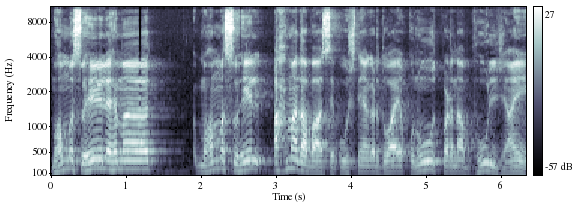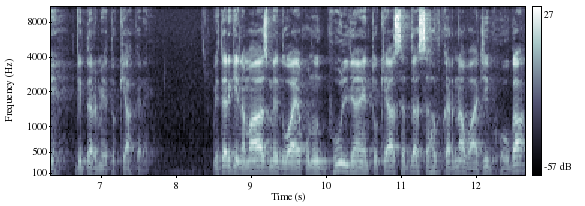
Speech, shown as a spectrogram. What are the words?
محمد سہیل احمد محمد سہیل احمد آباد سے پوچھتے ہیں، اگر دعائے قنوت پڑھنا بھول جائیں وطر میں تو کیا کریں؟ وطر کی نماز میں دعائے قنوت بھول جائیں تو کیا سدا صحب کرنا واجب ہوگا؟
